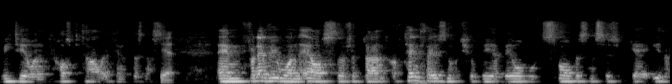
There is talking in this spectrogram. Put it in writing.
retail and hospitality kind of business. Yeah. Um, for everyone else, there's a grant of 10,000 which will be available to small businesses who get either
